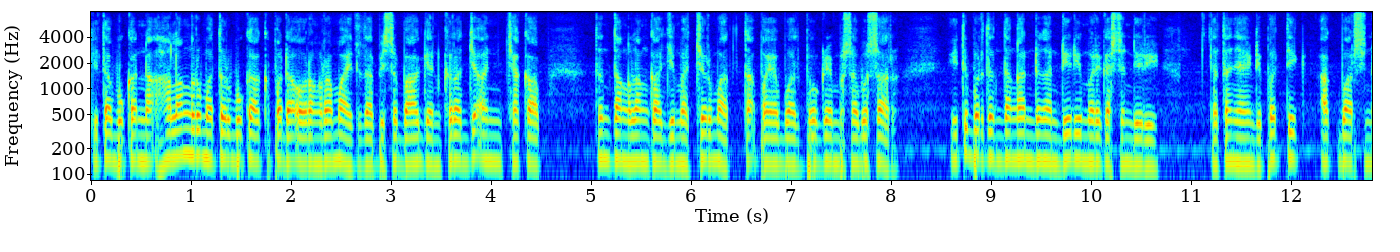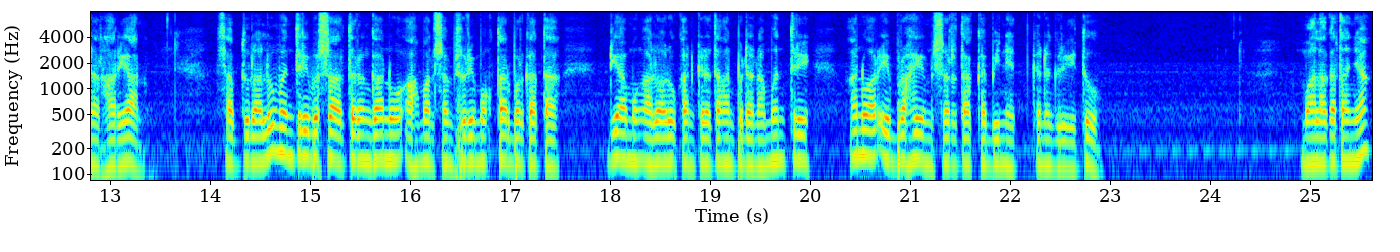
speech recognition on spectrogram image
Kita bukan nak halang rumah terbuka kepada orang ramai tetapi sebahagian kerajaan cakap tentang langkah jimat cermat tak payah buat program besar-besar. Itu bertentangan dengan diri mereka sendiri, katanya yang dipetik Akbar Sinar Harian. Sabtu lalu Menteri Besar Terengganu Ahmad Samsuri Mokhtar berkata dia mengalu-alukan kedatangan Perdana Menteri Anwar Ibrahim serta kabinet ke negeri itu. Malah katanya,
